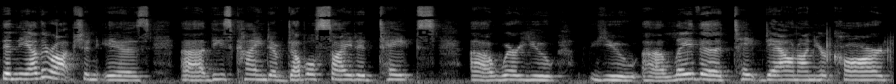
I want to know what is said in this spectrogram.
Then the other option is uh, these kind of double-sided tapes uh, where you you uh, lay the tape down on your card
